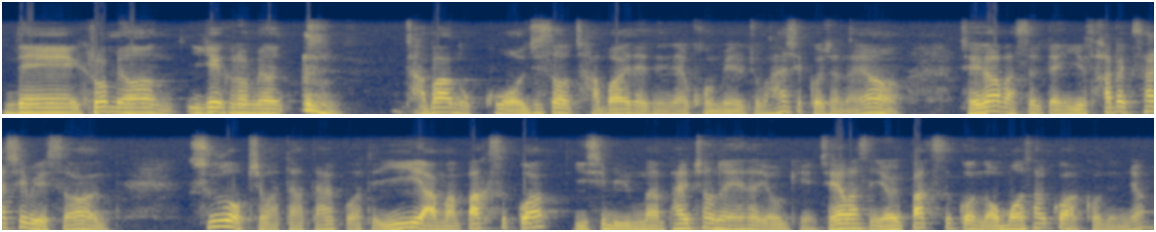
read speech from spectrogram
네, 그러면, 이게 그러면 잡아놓고 어디서 잡아야 되느냐 고민을 좀 하실 거잖아요. 제가 봤을 땐 이 441선 수없이 왔다 갔다 할 것 같아요. 이 아마 박스권 21만 8천 원에서 여기. 제가 봤을 때 여기 박스권 넘어설 것 같거든요.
